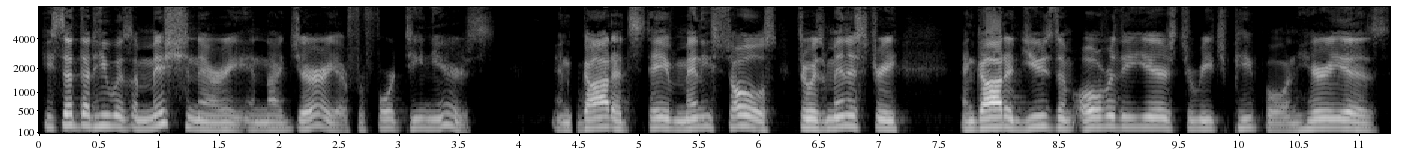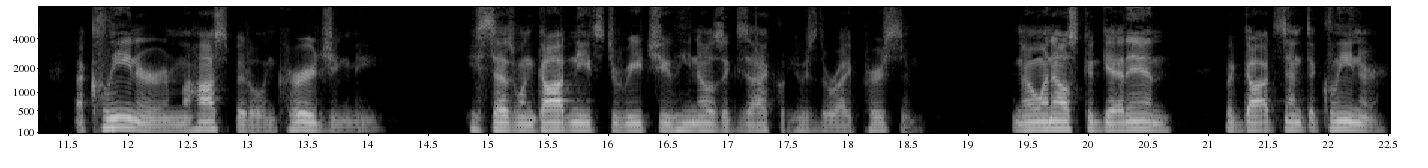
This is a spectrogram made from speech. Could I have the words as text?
He said that he was a missionary in Nigeria for 14 years, and God had saved many souls through his ministry, and God had used him over the years to reach people. And here he is, a cleaner in the hospital, encouraging me. He says, when God needs to reach you, he knows exactly who's the right person. No one else could get in, but God sent a cleaner.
